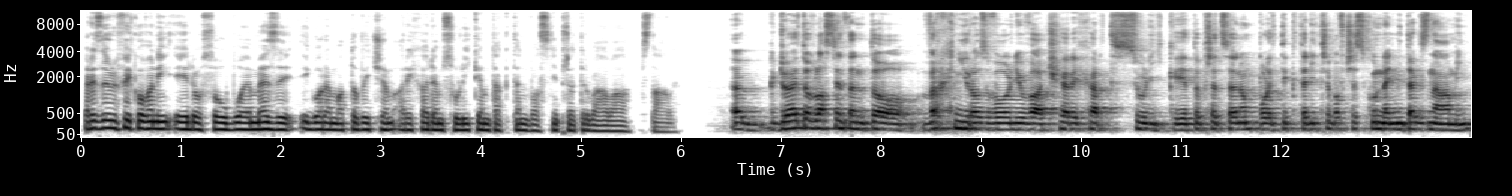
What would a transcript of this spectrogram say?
prezonifikovaný i do souboje mezi Igorem Matovičem a Richardem Sulíkem, tak ten vlastně přetrvává stále. Eh, kdo je to vlastně tento vrchní rozvolňovač Richard Sulík? Je to přece jenom politik, který třeba v Česku není tak známý?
